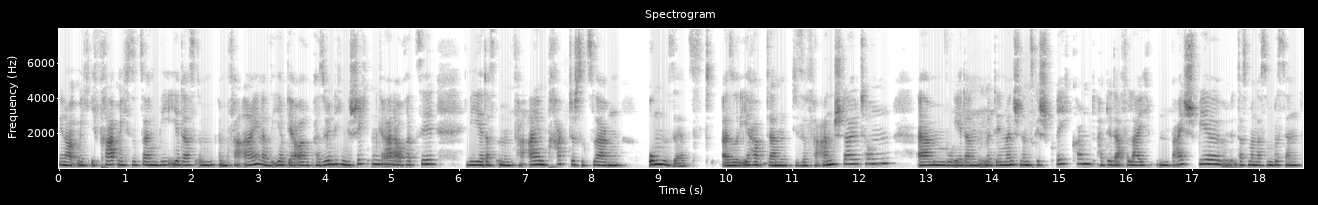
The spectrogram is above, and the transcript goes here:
genau, mich, ich frage mich sozusagen, wie ihr das im, im Verein, also ihr habt ja eure persönlichen Geschichten gerade auch erzählt, wie ihr das im Verein praktisch sozusagen umsetzt. Also ihr habt dann diese Veranstaltungen, ähm, wo ihr dann mit den Menschen ins Gespräch kommt. Habt ihr da vielleicht ein Beispiel, dass man das so ein bisschen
